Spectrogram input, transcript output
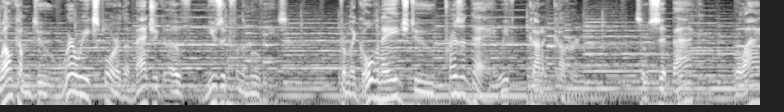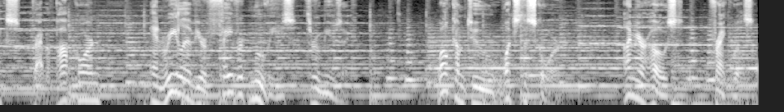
Welcome to where we explore the magic of music from the movies. From the golden age to present day, we've got it covered. So sit back, relax, grab a popcorn, and relive your favorite movies through music. Welcome to What's the Score? I'm your host, Frank Wilson.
